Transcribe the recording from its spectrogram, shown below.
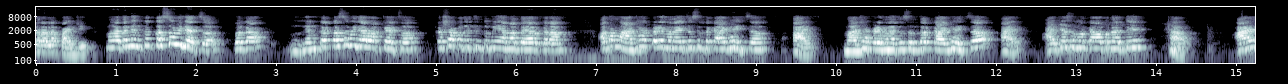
करायला पाहिजे. मग आता नेमकं कसं होईल बघा नेमकं कसं विल्या वाक्याचं? कशा पद्धतीने तुम्ही याला तयार कराल? आता माझ्याकडे म्हणायचं असेल तर काय घ्यायचं? आय. माझ्याकडे म्हणायचं असेल तर काय घ्यायचं? आय. आयच्या समोर काय वापरला ते हॅव आय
